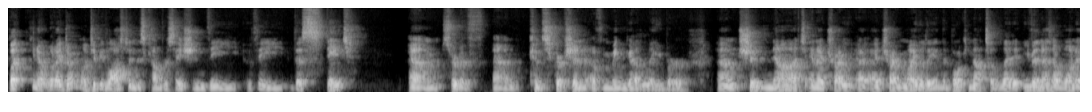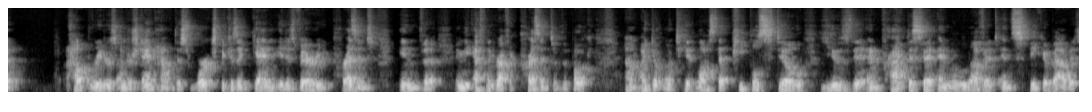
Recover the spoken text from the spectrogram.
But you know, what I don't want to be lost in this conversation, the the the state um, sort of um, conscription of Minga labor um, should not, and I try I, I, try mightily in the book not to let it, even as I want to help readers understand how this works, because again, it is very present in the in the ethnographic present of the book. Um, I don't want to get lost that people still use it and practice it and love it and speak about it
